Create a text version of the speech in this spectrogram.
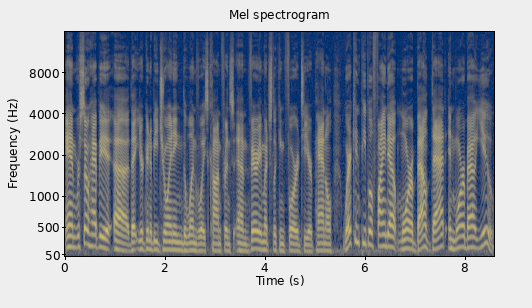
and we're so happy uh, that you're going to be joining the One Voice conference. I'm very much looking forward to your panel. Where can people find out more about that and more about you?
